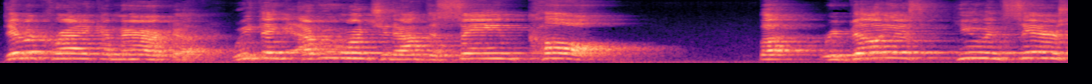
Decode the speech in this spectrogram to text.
Democratic America. We think everyone should have the same call. But rebellious human sinners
